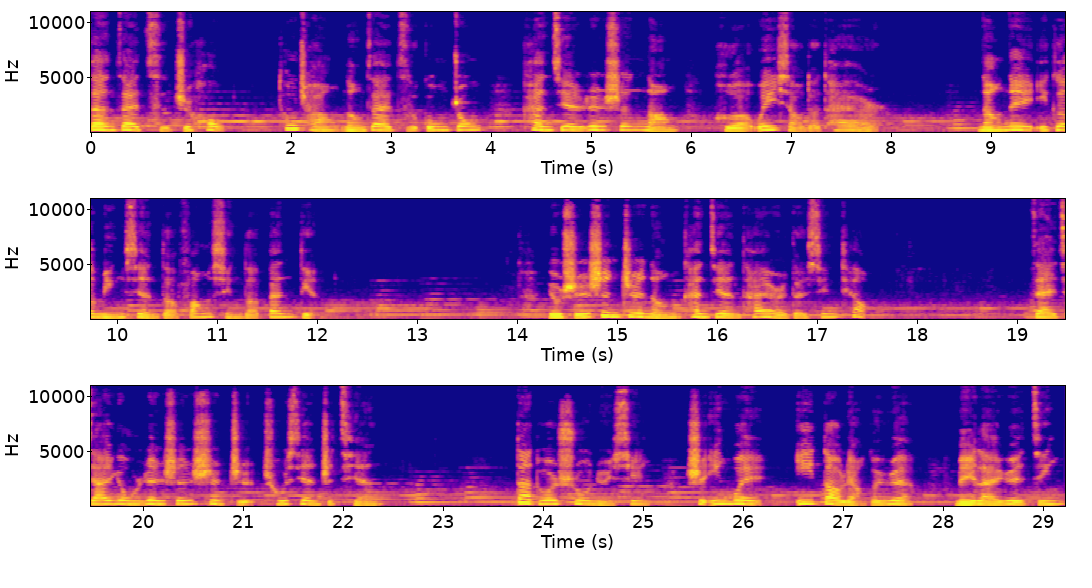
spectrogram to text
但在此之后，通常能在子宫中看见妊娠囊和微小的胎儿，囊内一个明显的方形的斑点，有时甚至能看见胎儿的心跳。在家用妊娠试纸出现之前，大多数女性。是因为一到两个月没来月经，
